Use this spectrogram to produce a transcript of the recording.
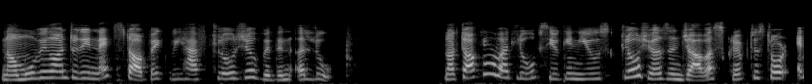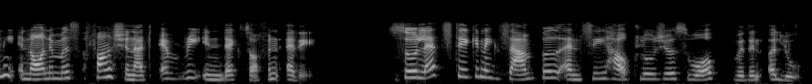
Now moving on to the next topic, we have closure within a loop. Now talking about loops, you can use closures in JavaScript to store any anonymous function at every index of an array. So let's take an example and see how closures work within a loop.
